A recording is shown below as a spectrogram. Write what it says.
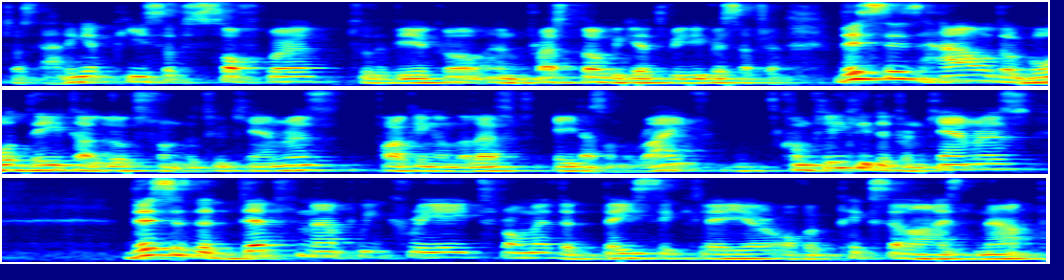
Just adding a piece of software to the vehicle and presto, we get 3D perception. This is how the raw data looks from the two cameras, parking on the left, ADAS on the right, completely different cameras. This is the depth map we create from it, the basic layer of a pixelized map,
